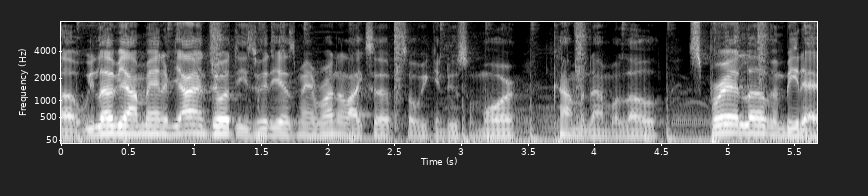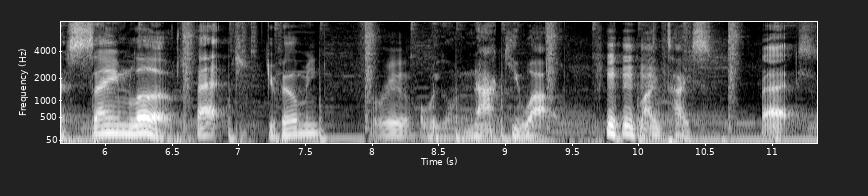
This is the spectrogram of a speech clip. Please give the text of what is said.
uh, we love y'all, man. If y'all enjoyed these videos, man, run the likes up so we can do some more. Comment down below. Spread love and be that same love. Facts. You feel me? For real. Or we gonna knock you out like Tyson. Facts.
